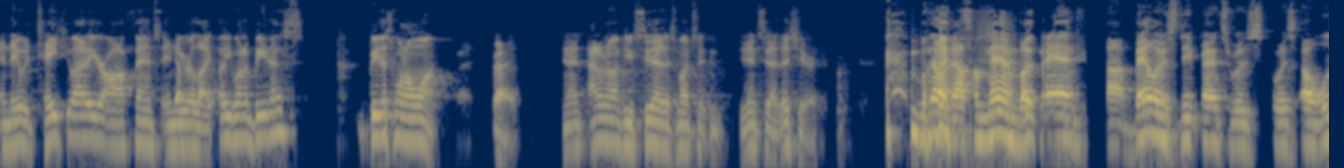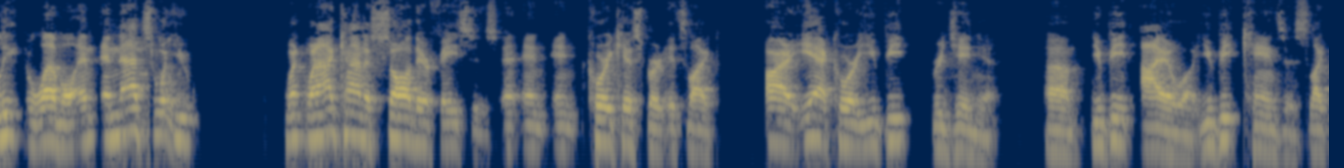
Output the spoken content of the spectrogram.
And they would take you out of your offense and yep. you were like, oh, you want to beat us? Beat us one on one. Right. And I, I, don't know if you see that as much. You didn't see that this year. but, no, not from them. But, but man, uh, Baylor's defense was was elite level, and and that's what you. When when I kind of saw their faces and, and and Corey Kispert, it's like, all right, yeah, Corey, you beat Virginia, um, you beat Iowa, you beat Kansas, like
